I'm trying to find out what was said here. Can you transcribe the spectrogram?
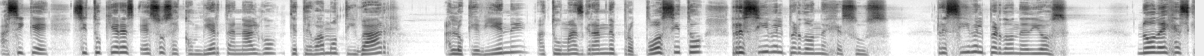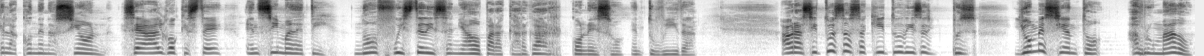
Así que si tú quieres eso se convierta en algo que te va a motivar a lo que viene, a tu más grande propósito, recibe el perdón de Jesús. Recibe el perdón de Dios. No dejes que la condenación sea algo que esté encima de ti. No fuiste diseñado para cargar con eso en tu vida. Ahora, si tú estás aquí, tú dices, pues yo me siento abrumado,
